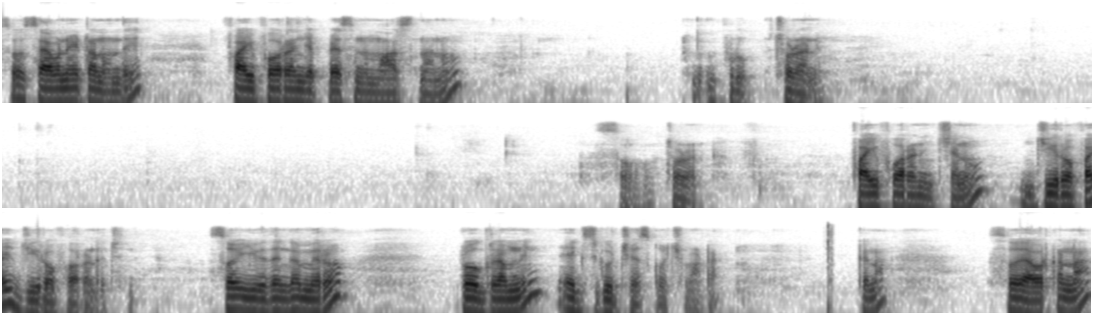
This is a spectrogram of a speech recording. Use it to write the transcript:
సో సెవెన్ ఎయిట్ అని ఉంది. ఫైవ్ ఫోర్ అని చెప్పేసి నేను మారుస్తున్నాను ఇప్పుడు చూడండి. సో చూడండి. ఫైవ్ ఫోర్ అని ఇచ్చాను. జీరో ఫైవ్ జీరో ఫోర్ అని వచ్చింది. సో ఈ విధంగా మీరు ప్రోగ్రామ్ని ఎగ్జిక్యూట్ చేసుకోవచ్చు అన్నమాట. ఓకేనా? సో ఎవరికన్నా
